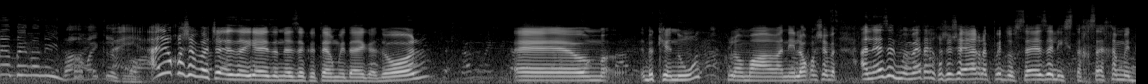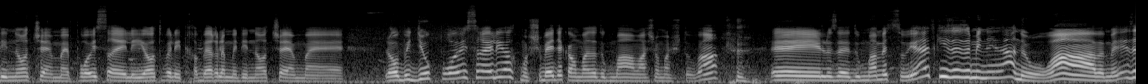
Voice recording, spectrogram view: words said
יהיה בינוני, מה, מה יקרה כבר? אני לא חושבת שזה יהיה איזה נזק יותר מדי גדול. אמ, בכנות, כלומר, אני לא חושבת... הנזק באמת, אני חושבת שיאיר לפיד עושה איזה להסתכסך עם מדינות שהן אה, פרו-ישראליות ולהתחבר למדינות שהן... לא בדיוק פרו-ישראליות, כמו שוודיה כמובן זו דוגמה ממש ממש טובה. אה, זו דוגמה מצוינת, כי זו מדינה נאורה, זה...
